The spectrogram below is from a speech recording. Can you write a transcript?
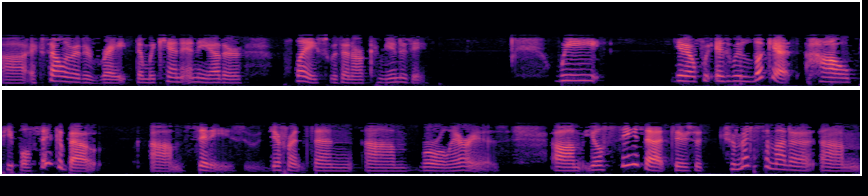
uh, accelerated rate than we can any other place within our community. We, you know, we, as we look at how people think about um, cities, different than um, rural areas, um, you'll see that there's a tremendous amount of um,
